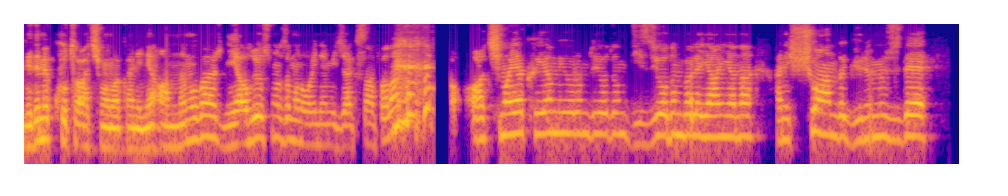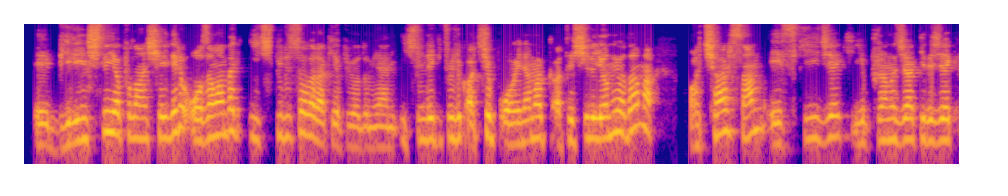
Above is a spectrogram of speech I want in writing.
ne demek kutu açmamak hani ne anlamı var? Niye alıyorsun o zaman oynamayacaksan falan. Açmaya kıyamıyorum diyordum. Diziyordum böyle yan yana. Hani şu anda günümüzde e, bilinçli yapılan şeyleri o zaman ben içgüdüsü olarak yapıyordum. Yani içimdeki çocuk açıp oynamak ateşiyle yanıyordu ama açarsam eskiyecek, yıpranacak, gidecek.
